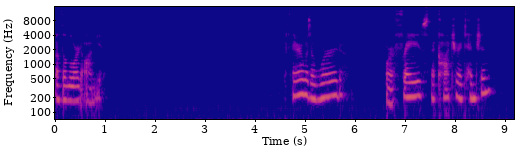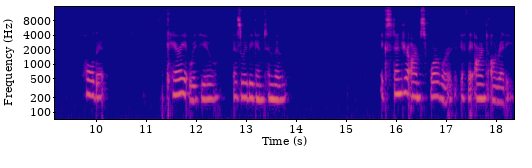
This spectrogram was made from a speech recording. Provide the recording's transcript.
of the Lord on you. If there was a word or a phrase that caught your attention, Hold it. Carry it with you as we begin to move. Extend your arms forward if they aren't already.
